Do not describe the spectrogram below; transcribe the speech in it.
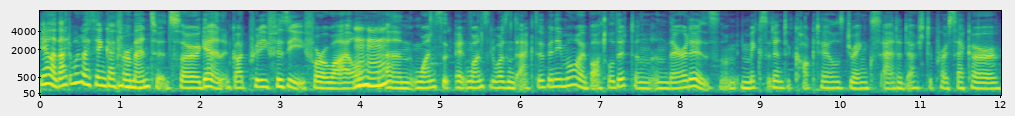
Yeah, that one I think I fermented. So again, it got pretty fizzy for a while, Mhm. and once it, it once it wasn't active anymore, I bottled it, and, and there it is. Um, mix it into cocktails, drinks, add a dash to prosecco.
